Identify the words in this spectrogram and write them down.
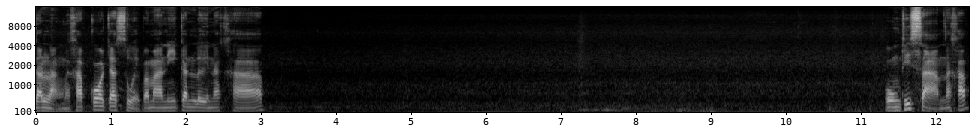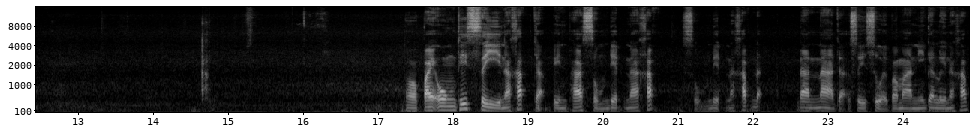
ด้านหลังนะครับก็จะสวยประมาณนี้กันเลยนะครับ องค์ที่สามนะครับ ต่อไปองค์ที่สี่นะครับ จะเป็นพระสมเด็จนะครับ สมเด็จนะครับดด้านหน้าจะสวยๆประมาณนี้กันเลยนะครับ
